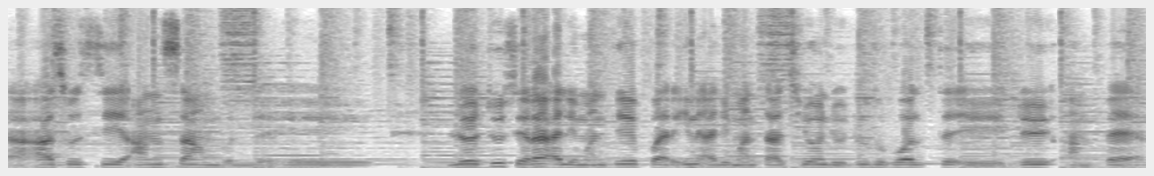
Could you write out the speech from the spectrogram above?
à associer ensemble et le tout sera alimenté par une alimentation de 12 volts et 2 ampères.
